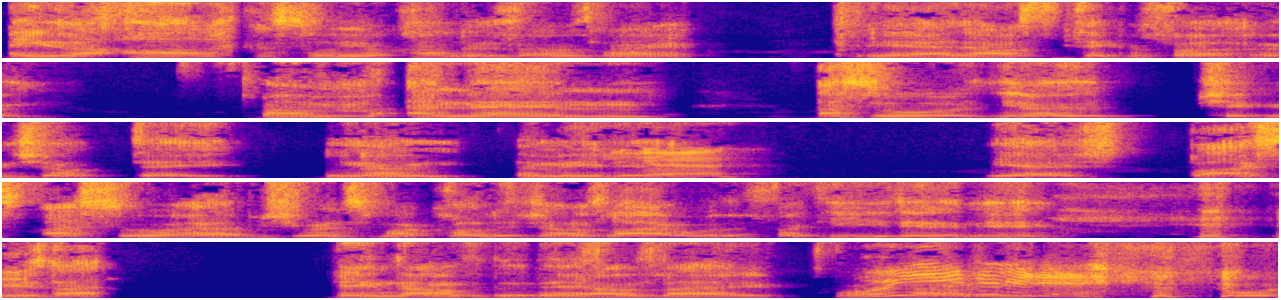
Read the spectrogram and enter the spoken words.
and he was like, "Oh, like I saw your colors." I was like, "Yeah," and I was to take a photo. Um, and then I saw, you know, Chicken Shop date. You know, Amelia. yeah. Yeah, but I, I saw her. But she went to my college. I was like, "What the fuck are you doing here?" He was like, "Came down for the day." I was like, What are you doing? here?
